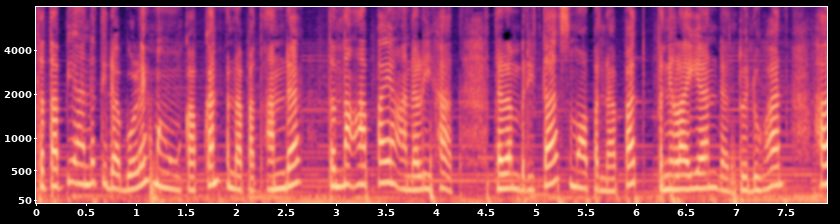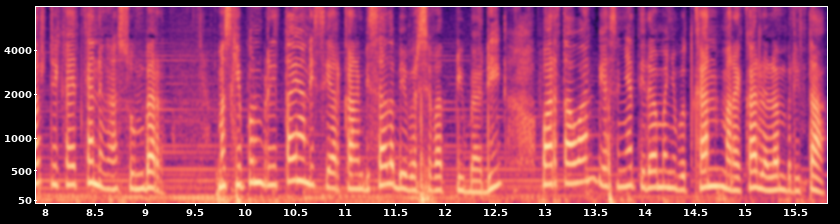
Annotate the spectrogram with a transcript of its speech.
tetapi Anda tidak boleh mengungkapkan pendapat Anda tentang apa yang Anda lihat. Dalam berita, semua pendapat, penilaian, dan tuduhan harus dikaitkan dengan sumber. Meskipun berita yang disiarkan bisa lebih bersifat pribadi, wartawan biasanya tidak menyebutkan mereka dalam berita,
